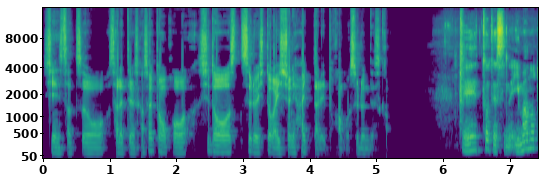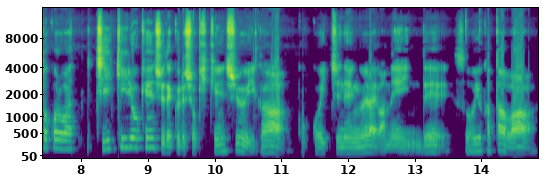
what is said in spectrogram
診察をされてるんですか？それともこう、指導する人が一緒に入ったりとかもするんですか？えーとですね、今のところは地域医療研修で来る初期研修医がここ1年ぐらいはメインで、そういう方は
